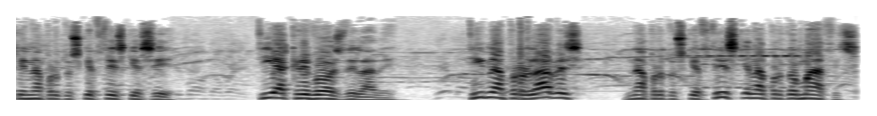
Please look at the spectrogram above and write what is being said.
και να πρωτοσκεφτείς κι εσύ. Τι ακριβώς δηλαδή. Τι να προλάβεις να πρωτοσκεφτείς και να πρωτομάθεις.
